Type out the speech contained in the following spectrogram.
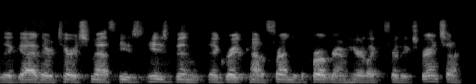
the guy there, Terry Smith, he's he's been a great kind of friend of the program here, like for the Experience Center.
